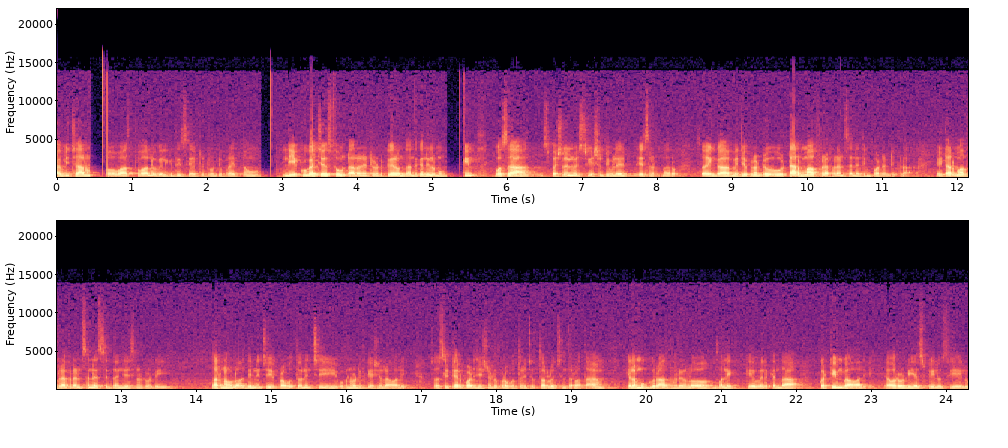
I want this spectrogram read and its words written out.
ఆ విచారణలో వాస్తవాలు వెలికితీసేటటువంటి ప్రయత్నం వీళ్ళు ఎక్కువగా చేస్తూ ఉంటారు అనేటువంటి పేరు ఉంది. అందుకని వీళ్ళు ముగ్గురిని బహుశా స్పెషల్ ఇన్వెస్టిగేషన్ టీంలో చేసినట్టున్నారు. సో ఇంకా మీరు చెప్పినట్టు టర్మ్ ఆఫ్ రెఫరెన్స్ అనేది ఇంపార్టెంట్ ఇక్కడ. ఈ టర్మ్ ఆఫ్ రెఫరెన్స్ అనేది సిద్ధం చేసినటువంటి తరుణంలో దీని నుంచి ప్రభుత్వం నుంచి ఒక నోటిఫికేషన్ రావాలి. సో సిట్ ఏర్పాటు చేసినట్టు ప్రభుత్వం నుంచి ఉత్తర్వులు వచ్చిన తర్వాత ఇలా ముగ్గురు ఆధ్వర్యంలో మళ్ళీ వీళ్ళ కింద ఒక టీం కావాలి. ఎవరో డిఎస్పీలు సిఐలు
